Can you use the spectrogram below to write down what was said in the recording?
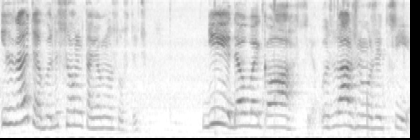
І знаєте, буде сьогодні таємна зустріч. Ні, не в Майнкрафті, у справжньому житті.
